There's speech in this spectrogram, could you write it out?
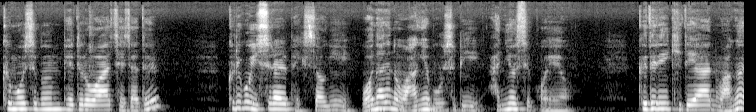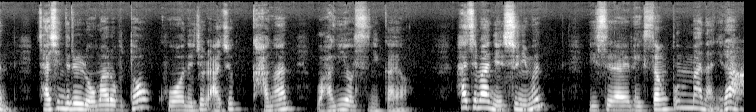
그 모습은 베드로와 제자들 그리고 이스라엘 백성이 원하는 왕의 모습이 아니었을 거예요. 그들이 기대한 왕은 자신들을 로마로부터 구원해줄 아주 강한 왕이었으니까요. 하지만 예수님은 이스라엘 백성뿐만 아니라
